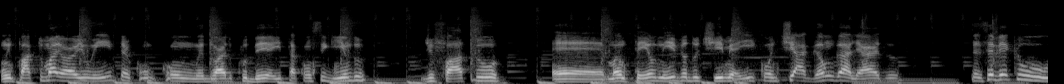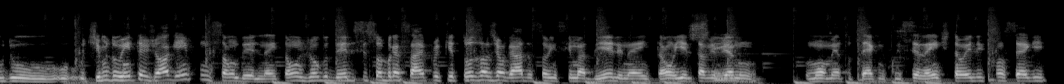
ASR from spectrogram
um impacto maior. E o Inter, com, com o Eduardo Cudê aí, tá conseguindo, de fato, é, manter o nível do time aí com o Tiagão Galhardo. Você você vê que o, do- o time do Inter joga em função dele, né? Então o jogo dele se sobressai porque todas as jogadas são em cima dele, né? Então, e ele tá Sim. vivendo um, um momento técnico excelente, então ele consegue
